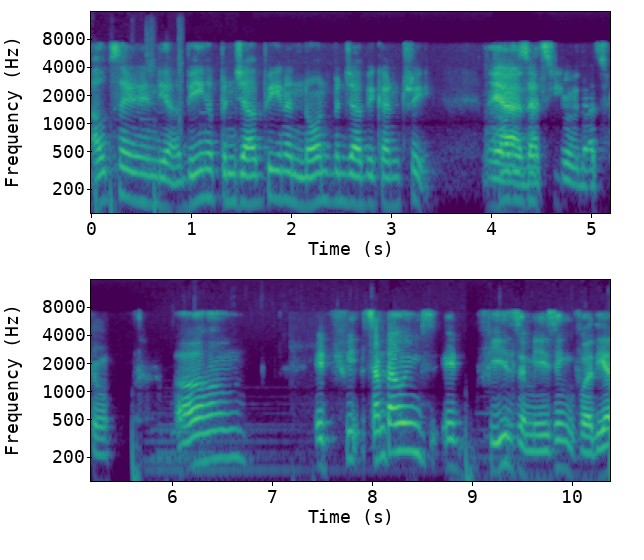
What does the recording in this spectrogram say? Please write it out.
outside India, being a Punjabi in a non-Punjabi country. Yeah, does that that's true. That's true. Um, it fe- sometimes it feels amazing ਵਧੀਆ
